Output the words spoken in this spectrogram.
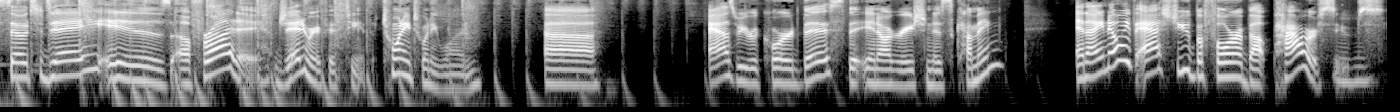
So today is a Friday, January 15th, 2021. Uh, as we record this, the inauguration is coming. And I know I've asked you before about power suits. Mm-hmm.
